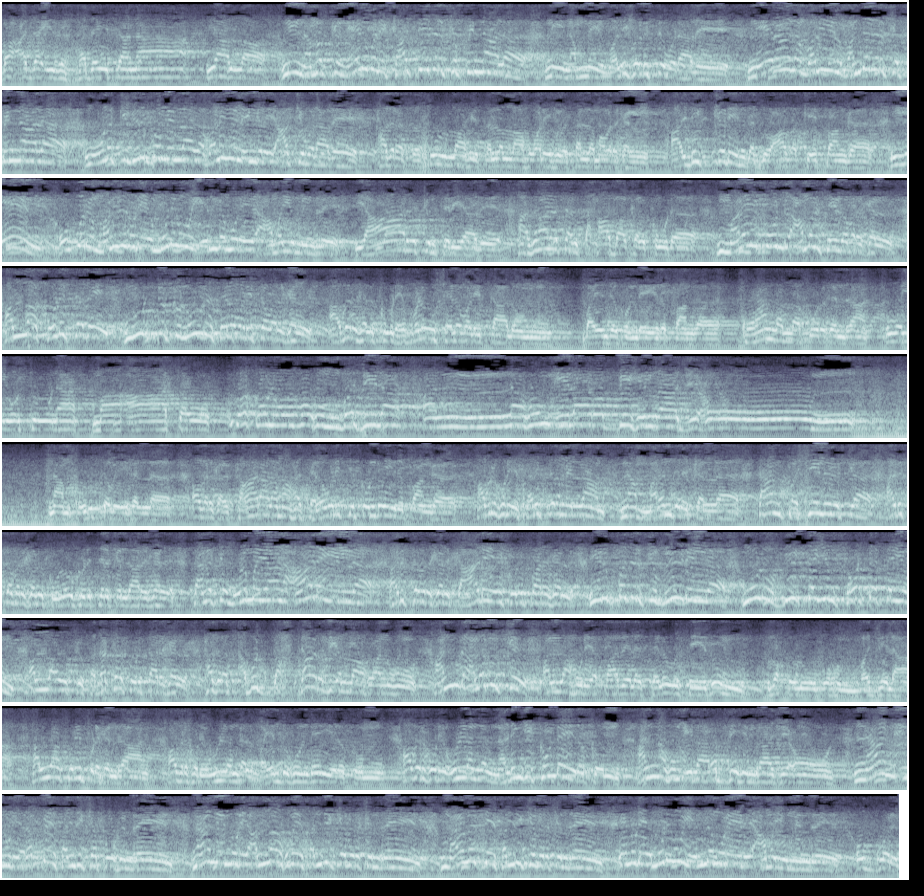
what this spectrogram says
பாத இது ஹதைத்தனா? யா அல்லா நீ நமக்கு நேர்வழி காட்டியதற்கு பின்னால நீ நம்மை வழிகெடுத்து விடாதே. நேரான வழியில் வந்ததற்கு பின்னால உனக்கு விருப்பம் இல்லாத வழியில் எங்களை ஆக்கி விடாதே. அதற்கு ரசூலுல்லாஹி ஸல்லல்லாஹு அலைஹி செல்லம் அவர்கள் அடிக்கடி இந்த துவாவை கேட்பாங்க. ஏன்? ஒவ்வொரு மனிதனுடைய முடிவு எந்த முறையில் அமையும் என்று யாருக்கும் தெரியாது. அதனால தன் சஹாபாக்கள் கூட மனை போன்று அமல் செய்தவர்கள் அல்லாஹ் கொடுத்ததை நூற்றுக்கு நூறு செலவு அவர்கள் கூட எவ்வளவு செலவழித்தாலும் பயந்து கொண்டே இருப்பாங்க குரான் அல்லாஹ் கூறுகின்றான் அன்னஹும் இலா ரப்பிஹிம் ராஜிஊன்." நாம் அவர்கள் தாராளமாக செலவழித்துக் கொண்டே இருப்பாங்க. அவர்களுடைய சரித்திரம் எல்லாம் நாம் மறந்திருக்கல்ல. தான் பசியில் இருக்க அடுத்தவர்களுக்கு உணவு கொடுத்திருக்கின்றார்கள். தனக்கு முழுமையான ஆடை இல்ல. அடுத்தவர்களுக்கு ஆடையை கொடுப்பார்கள். இருப்பதற்கு வீடு இல்ல. முழு வீட்டையும் தோட்டத்தையும் அல்லாவுக்கு சதக்க கொடுத்தார்கள். அதற்கு அந்த அளவுக்கு அல்லாஹுடைய பாதையில செலவு செய்தும் அல்லாஹ் குறிப்பிடுகின்றான் அவர்களுடைய உள்ளங்கள் பயந்து கொண்டே இருக்கும். அவர்களுடைய உள்ளங்கள் நடுங்கிக் கொண்டே இருக்கும். அன்னகும் இலா ரப்பிஹிம் ராஜிஊன். நான் என்னுடைய ரப்பை சந்திக்க போகின்றேன். நான் என்னுடைய அல்லாஹுவை சந்திக்கவிருக்கின்றேன். மரணத்தை சந்திக்கவிருக்கின்றேன். என்னுடைய முடிவு எந்த முறையிலே அமையும் என்று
